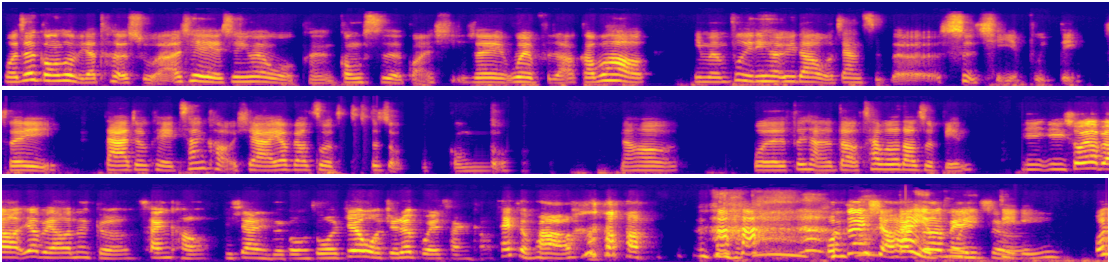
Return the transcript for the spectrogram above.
我这个工作比较特殊啊，而且也是因为我可能公司的关系，所以我也不知道，搞不好你们不一定会遇到我这样子的事情，也不一定，所以大家就可以参考一下要不要做这种工作。然后我的分享就到差不多到这边，你你说要不要要不要那个参考一下你的工作？我觉得我绝对不会参考，太可怕了。我对小孩也不一定，我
